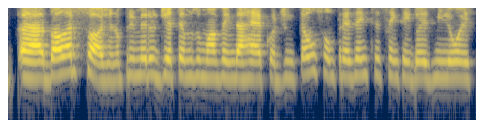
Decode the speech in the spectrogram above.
Uh, dólar soja, no primeiro dia temos uma venda recorde, então são 362 milhões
